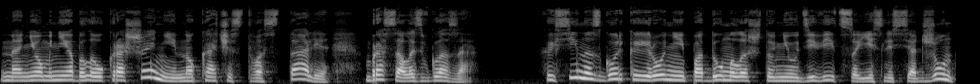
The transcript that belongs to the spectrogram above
На нем не было украшений, но качество стали бросалось в глаза. Хысина с горькой иронией подумала, что не удивится, если Сяджун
